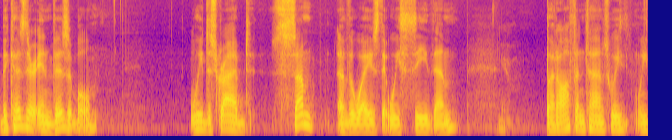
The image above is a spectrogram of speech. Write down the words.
because they're invisible, we described some of the ways that we see them, but oftentimes we, we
